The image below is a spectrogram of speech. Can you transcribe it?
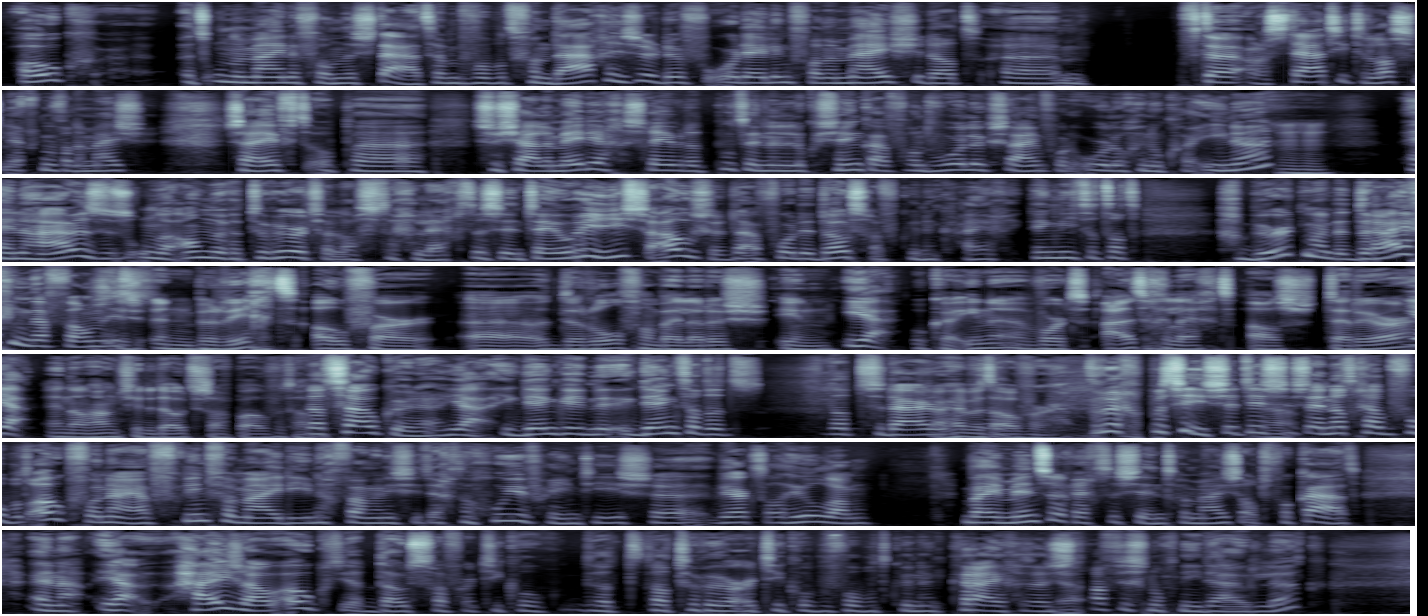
ook het ondermijnen van de staat. En bijvoorbeeld vandaag is er de veroordeling van een meisje dat. ehm, of de arrestatie, de lastlegging van een meisje. Zij heeft op eh, sociale media geschreven dat Poetin en Lukashenko verantwoordelijk zijn voor de oorlog in Oekraïne. Mhm. En haar is dus onder andere terreur te lasten gelegd. Dus in theorie zou ze daarvoor de doodstraf kunnen krijgen. Ik denk niet dat dat gebeurt, maar de dreiging daarvan Dus het is. is een bericht over eh, de rol van Belarus in Ja, Oekraïne wordt uitgelegd als terreur. Ja. En dan hangt je de doodstraf boven het hoofd. dat zou kunnen. Ja, ik denk, in de, ik denk dat, het, dat ze daar. Daar hebben we het over. Terug, precies. Het is Ja. dus, en dat geldt bijvoorbeeld ook voor nou ja, een vriend van mij die in de gevangenis zit. Echt een goede vriend. Die is, eh, werkt al heel lang bij een mensenrechtencentrum. Hij is advocaat. En eh, ja, hij zou ook dat doodstrafartikel, dat, dat terreurartikel bijvoorbeeld kunnen krijgen. Zijn Ja. straf is nog niet duidelijk.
